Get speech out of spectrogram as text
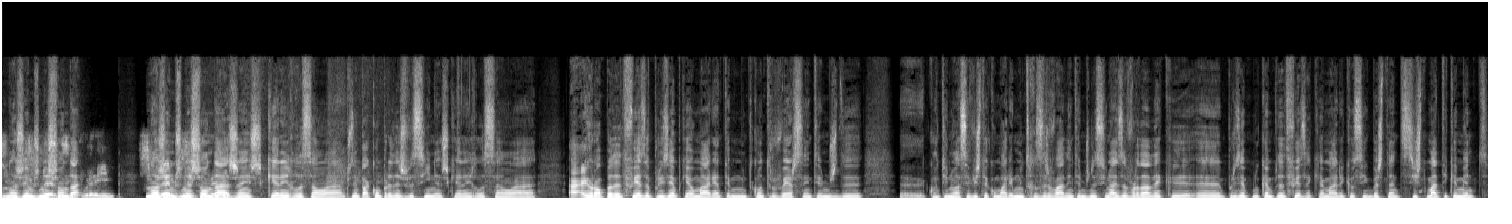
nós vemos nas sondagens. Nós vemos nas sondagens, quer em relação, a, por exemplo, à compra das vacinas, quer em relação à, à Europa da Defesa, por exemplo, que é uma área até muito controversa em termos de. Uh, continua a ser vista como uma área muito reservada em termos nacionais. A verdade é que, uh, por exemplo, no campo da defesa, que é uma área que eu sigo bastante, sistematicamente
